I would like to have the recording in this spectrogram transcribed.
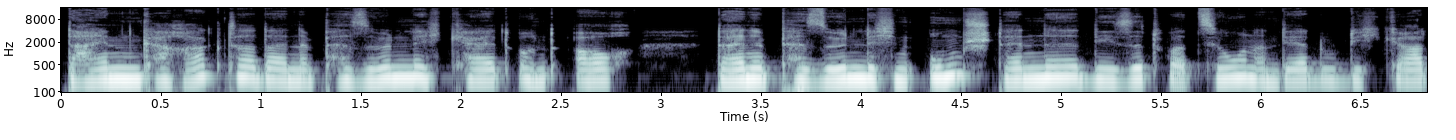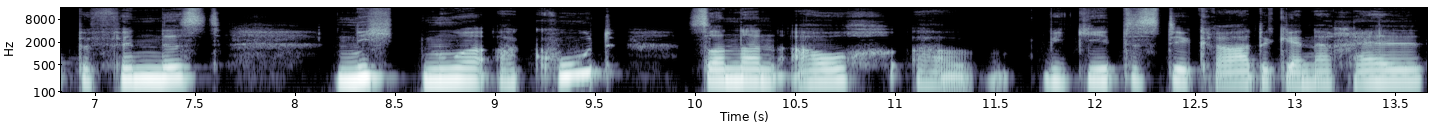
deinen Charakter, deine Persönlichkeit und auch deine persönlichen Umstände, die Situation, in der du dich gerade befindest, nicht nur akut, sondern auch, äh, wie geht es dir gerade generell?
